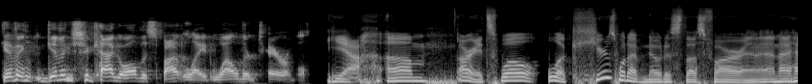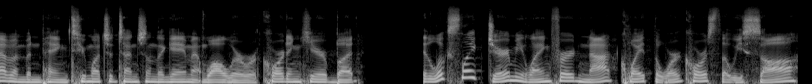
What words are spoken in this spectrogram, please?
giving giving Chicago all the spotlight while they're terrible. Yeah. Um. All right. Well, look. Here's what I've noticed thus far, and I haven't been paying too much attention to the game while we're recording here, but it looks like Jeremy Langford not quite the workhorse that we saw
